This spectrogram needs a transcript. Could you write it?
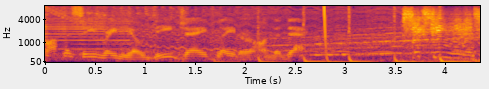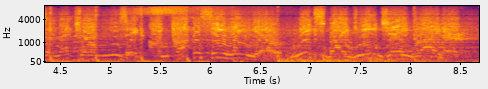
Prophecy Radio DJ Glader on the deck. 60 minutes electro music on Prophecy Radio, mixed by DJ Glider.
